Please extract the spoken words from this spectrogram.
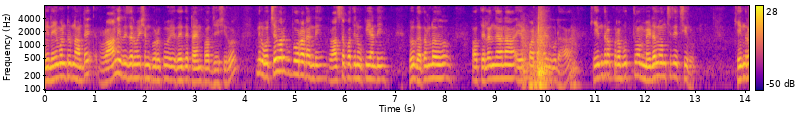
నేనేమంటున్నా అంటే రాని రిజర్వేషన్ కొరకు ఏదైతే టైం పాస్ చేసిరో మీరు వచ్చే వరకు పోరాడండి రాష్ట్రపతిని ఒప్పియండి. ఇప్పుడు గతంలో తెలంగాణ ఏర్పాటు అనేది కూడా కేంద్ర ప్రభుత్వం మెడల్ వంచి తెచ్చిర్రు. కేంద్ర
